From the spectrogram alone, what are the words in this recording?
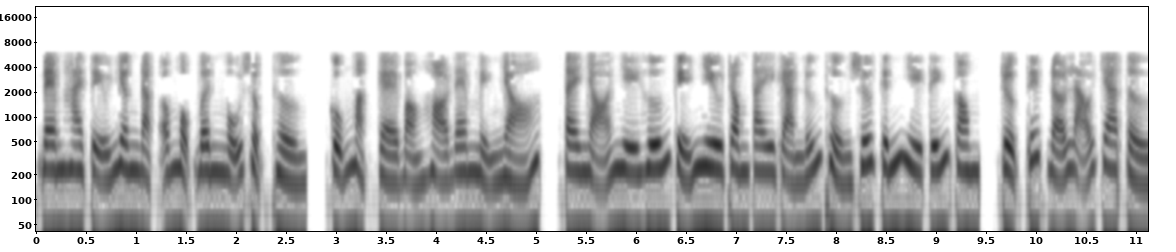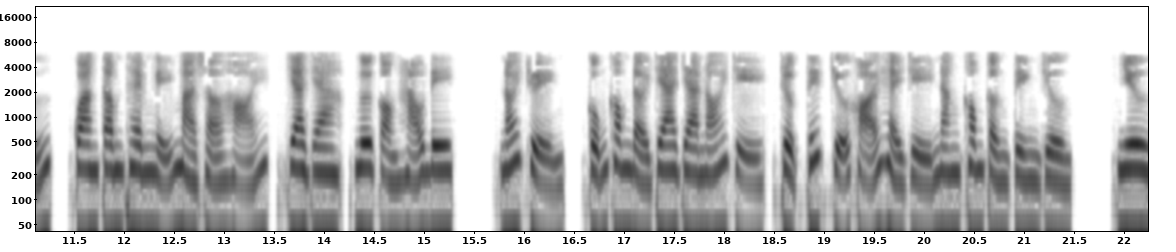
Đem hai tiểu nhân đặt ở một bên ngủ sụp thường, cũng mặc kệ bọn họ đem miệng nhỏ, tay nhỏ nhi hướng kỹ nhiêu trong tay gà nướng thượng sứ kính nhi tiến công, trực tiếp đỡ lão cha tử, quan tâm thêm nghĩ mà sợ hỏi, Gia Gia, ngươi còn hảo đi. Nói chuyện, cũng không đợi Gia Gia nói gì, trực tiếp chữa khỏi hệ dị năng không cần tiền giường. Như,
